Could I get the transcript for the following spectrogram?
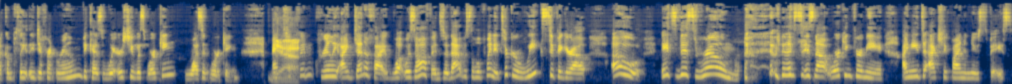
a completely different room because where she was working wasn't working. And yeah. she couldn't really identify what was off. And so that was the whole point. It took her weeks to figure out, oh, it's this room. this is not working for me. I need to actually find a new space.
